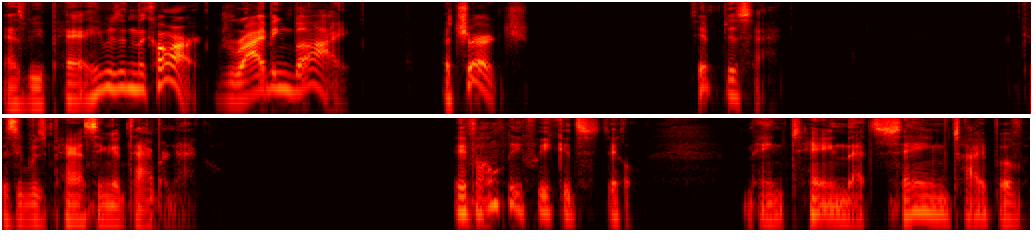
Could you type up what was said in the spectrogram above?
As we passed, he was in the car driving by a church, tipped his hat because he was passing a tabernacle. If only we could still maintain that same type of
